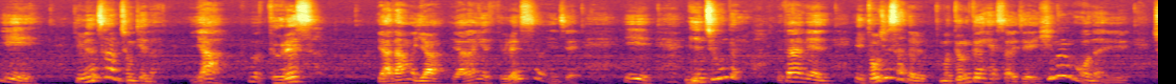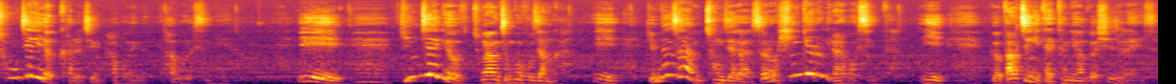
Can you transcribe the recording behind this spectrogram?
이 김영삼 총재는 야뭐 덜했어. 야당은 야 야당에서 덜했어. 이제 이 민중들과 그 다음에 이 도지사들 뭐 등등 해서 이제 힘을 모으는 이 총재 역할을 지금 하고 있는 하고 있습니다. 이 김재규 중앙정보부장과 이 김영삼 총재가 서로 힘겨루기를 하고 있습니다. 이 그 박정희 대통령 그 시절에서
